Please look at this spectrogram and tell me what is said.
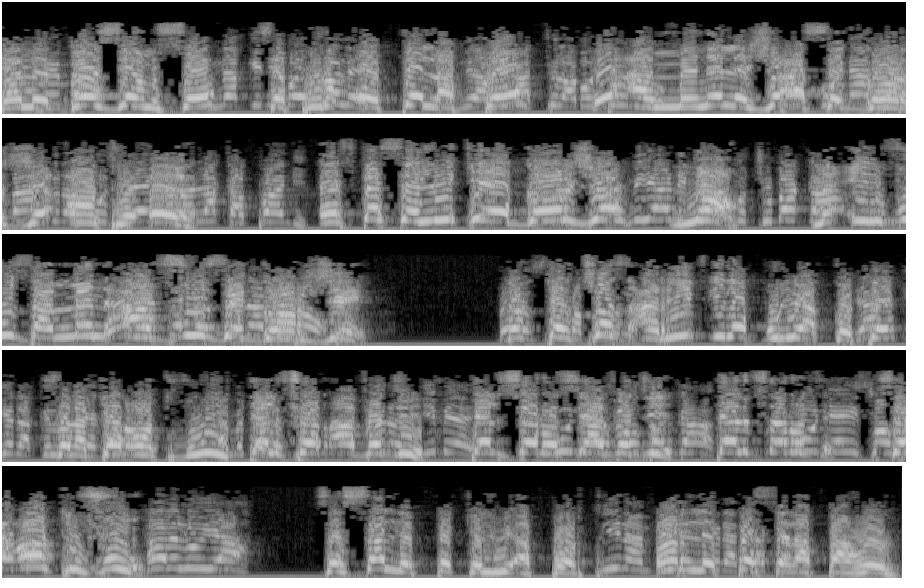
dans le deuxième saut, c'est pour ôter la paix et amener les gens à s'égorger entre eux. Est-ce que c'est lui qui égorge? Non. Mais il vous amène à vous égorger. Donc quelque chose arrive, il est pour lui à côté, c'est la guerre entre vous. Oui, tel frère avait dit, tel frère aussi avait dit, tel frère aussi. C'est entre vous. C'est ça l'épée que lui apporte. Or l'épée c'est la parole.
